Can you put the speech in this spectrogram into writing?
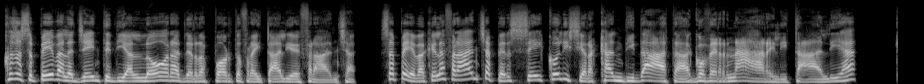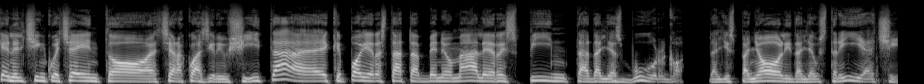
cosa sapeva la gente di allora del rapporto fra Italia e Francia? Sapeva che la Francia per secoli si era candidata a governare l'Italia che nel Cinquecento c'era quasi riuscita e che poi era stata bene o male respinta dagli Asburgo, dagli spagnoli, dagli austriaci,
